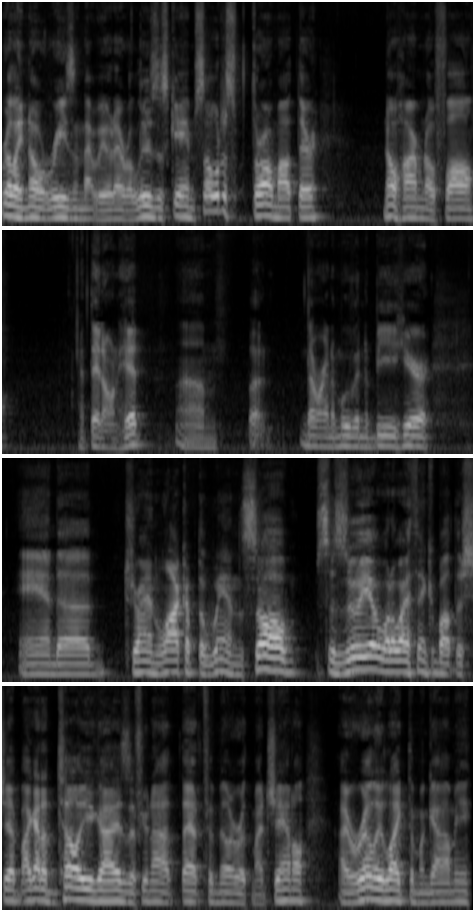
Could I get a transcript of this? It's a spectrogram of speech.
really no reason that we would ever lose this game. So we'll just throw him out there. No harm, no fall if they don't hit. Um, but then we're going to move into B here and uh, try and lock up the win. So, Suzuya, what do I think about the ship? I got to tell you guys, if you're not that familiar with my channel, I really like the Mogami.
